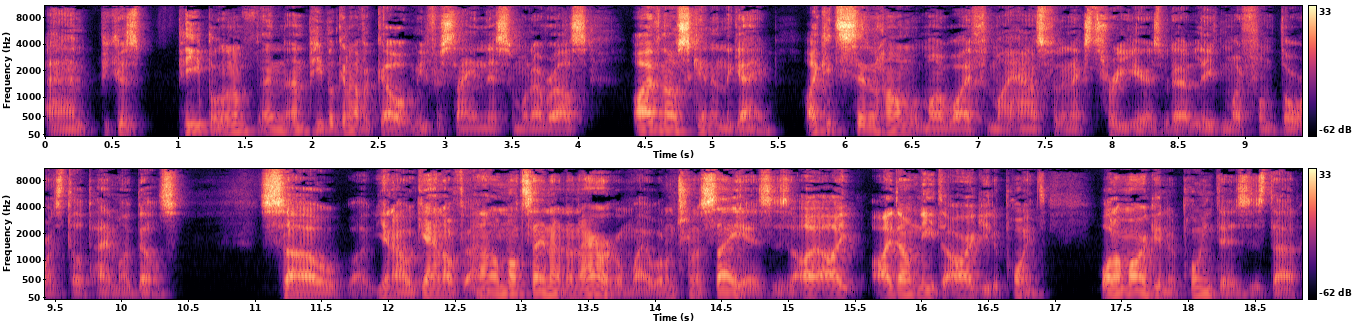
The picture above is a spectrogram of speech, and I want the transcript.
Um, because people, and, and, and people can have a go at me for saying this and whatever else. I have no skin in the game. I could sit at home with my wife in my house for the next three years without leaving my front door and still paying my bills. So, uh, you know, again, i am not saying that in an arrogant way. What I'm trying to say is, is I, I, I don't need to argue the point. What I'm arguing the point is, is that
